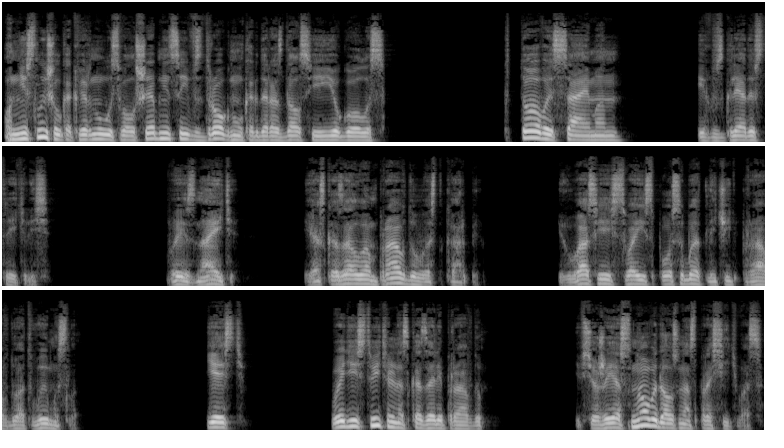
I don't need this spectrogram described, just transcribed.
Он не слышал, как вернулась волшебница, и вздрогнул, когда раздался ее голос. «Кто вы, Саймон?» Их взгляды встретились. «Вы знаете, я сказал вам правду, Весткарпе, и у вас есть свои способы отличить правду от вымысла. Есть. Вы действительно сказали правду. И все же я снова должна спросить вас.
